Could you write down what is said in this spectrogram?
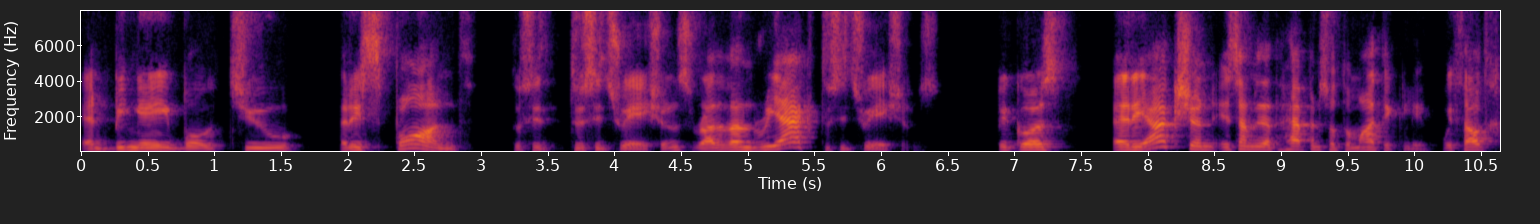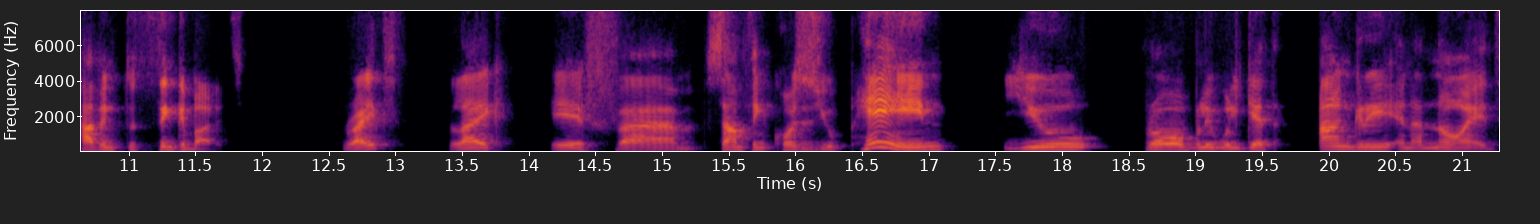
and being able to respond to, to situations rather than react to situations. Because a reaction is something that happens automatically without having to think about it, right? Like if um, something causes you pain, you probably will get angry and annoyed.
